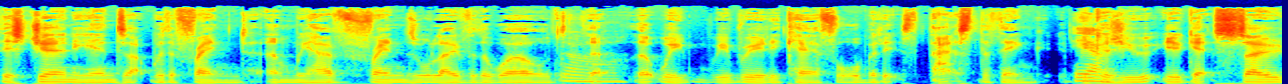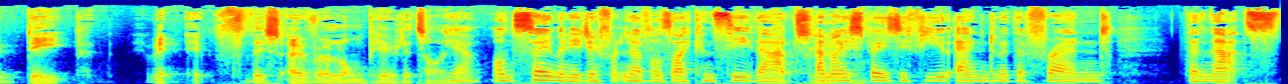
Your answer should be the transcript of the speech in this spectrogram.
this journey ends up with a friend and we have friends all over the world oh. that, that we, we really care for but it's that's the thing because yeah. you you get so deep for this over a long period of time yeah on so many different levels i can see that Absolutely. and i suppose if you end with a friend then that's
